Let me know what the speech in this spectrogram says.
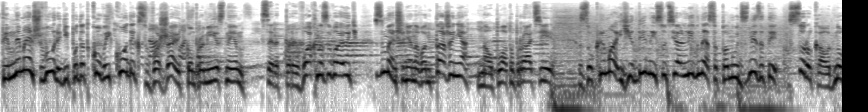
Тим не менш, в уряді податковий кодекс вважають компромісним. Серед переваг називають зменшення навантаження на оплату праці. Зокрема, єдиний соціальний внесок планують знизити з 41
